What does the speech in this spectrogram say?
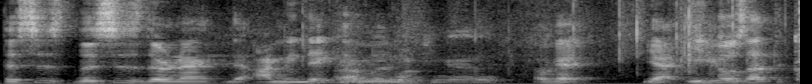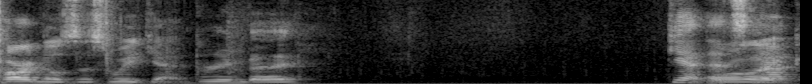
This is this is their next. I mean, they can I'm lose. looking at it. Okay, yeah, Eagles at the Cardinals this weekend. Green Bay. Yeah, that's Or, not.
